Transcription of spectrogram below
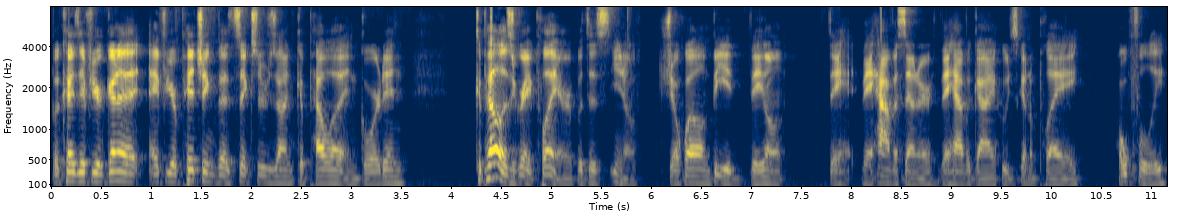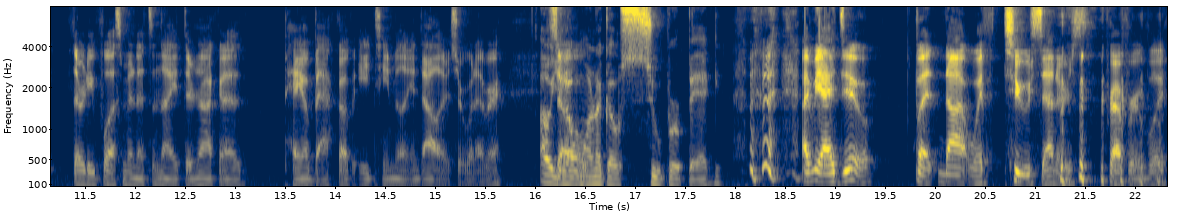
Because if you're gonna if you're pitching the Sixers on Capela and Gordon, Capela is a great player, but this you know Joel Embiid they don't they they have a center, they have a guy who's gonna play hopefully thirty plus minutes a night. They're not gonna pay a backup eighteen million dollars or whatever. Oh, you don't want to go super big? I mean, I do, but not with two centers, preferably.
